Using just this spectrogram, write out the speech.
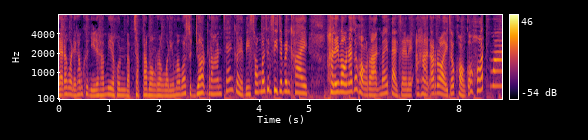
และรางวัลในค่ำคืนนี้นะคะมีคนแบบจับตามองรางวัลนี้มากว่าสุดยอดร้านแจ้งเกิดในปี 2014 จะเป็นใครหันไปมองหน้าเจ้าของร้านไม่แปลกใจเลยอาหารอร่อยเจ้าของก็ฮอตมา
